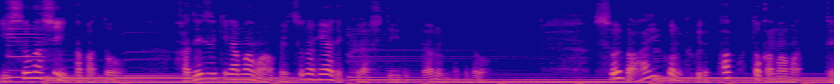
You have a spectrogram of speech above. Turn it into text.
忙しいパパと派手好きなママは別の部屋で暮らしているってあるんだけどそういえば愛子の曲でパパとかママって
